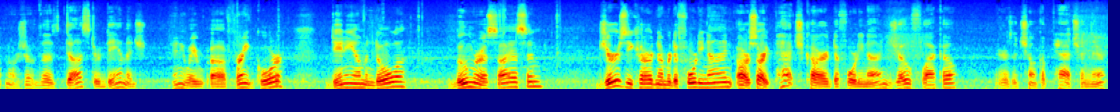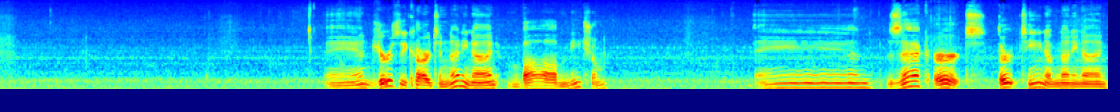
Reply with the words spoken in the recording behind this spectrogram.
I'm not sure if that's dust or damage. Anyway, uh, Frank Gore, Danny Amendola, Boomer Esiason, jersey card number to 49, or sorry, patch card to 49, Joe Flacco. There's a chunk of patch in there. And jersey card to 99, Bob Meachem. And Zach Ertz, 13 of 99.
